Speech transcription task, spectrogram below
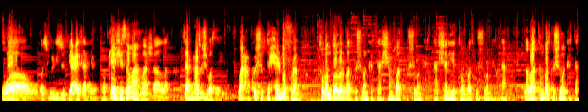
واو اسبوع كيسو في عايز صاحبي waad ka heshay sooma ما شاء الله صح ما عادش بسيط waxaan ku shubtay xidhmo furan toban doolar baad ku shuban kartaa shan baad ku shuban kartaa shan iyo toban baad ku shuban kartaa labaatan baad ku shuban kartaa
